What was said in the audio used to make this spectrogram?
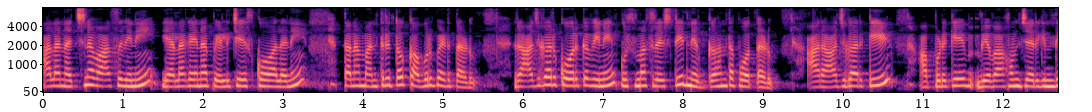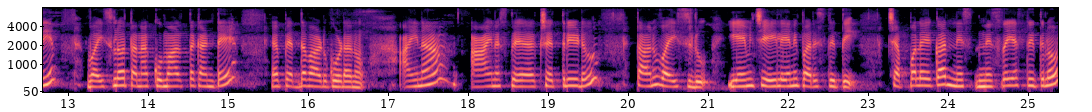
అలా నచ్చిన వాసవిని ఎలాగైనా పెళ్ళి చేసుకోవాలని తన మంత్రితో కబురు పెడతాడు. రాజుగారి కోరిక విని పోతాడు. ఆ రాజుగారికి అప్పటికే వివాహం జరిగింది. వయసులో తన కుమార్తె కంటే పెద్దవాడు కూడాను. అయినా ఆయన క్షత్రియుడు తాను వయసుడు. ఏమి చేయలేని పరిస్థితి. చెప్పలేక నిస్ నిశ్చయ స్థితిలో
